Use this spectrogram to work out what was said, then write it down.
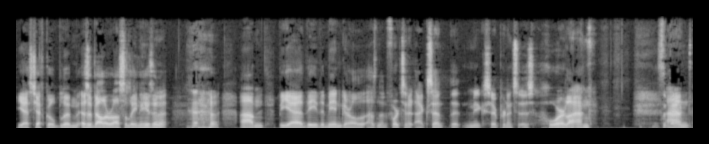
Yes, Jeff Goldblum, Isabella Rossellini, isn't it? um, but yeah, the, the main girl has an unfortunate accent that makes her pronounce it as Horrorland and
